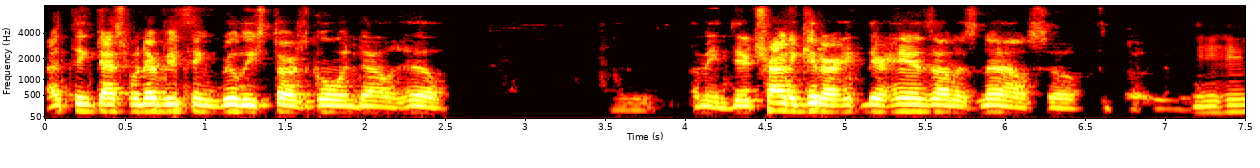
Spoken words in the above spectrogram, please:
I think that's when everything really starts going downhill. I mean, they're trying to get our, their hands on us now, so mm-hmm.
